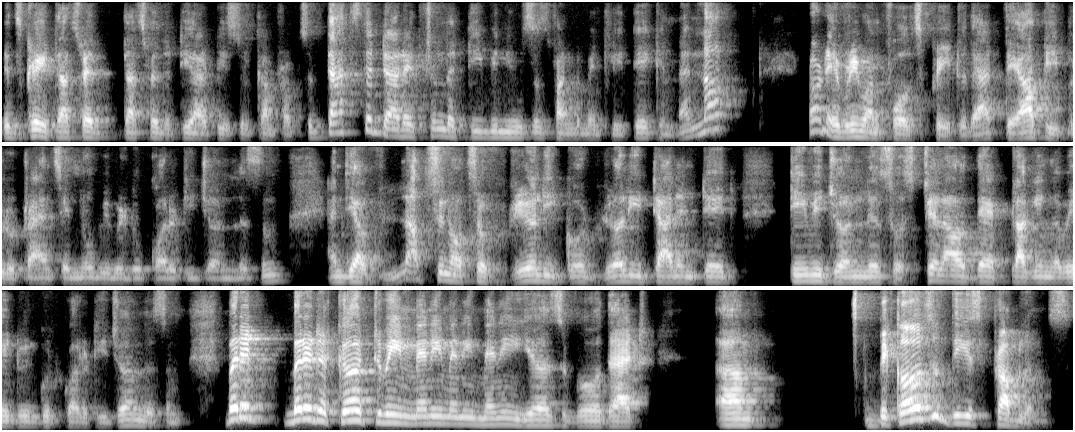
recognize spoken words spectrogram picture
It's great. That's where that's where the TRPs will come from. So that's the direction that TV news has fundamentally taken, and not not everyone falls prey to that. There are people who try and say, no, we will do quality journalism. And there are lots and lots of really good, really talented TV journalists who are still out there plugging away doing good quality journalism. But it, but it occurred to me many, many, many years ago that um, because of these problems,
